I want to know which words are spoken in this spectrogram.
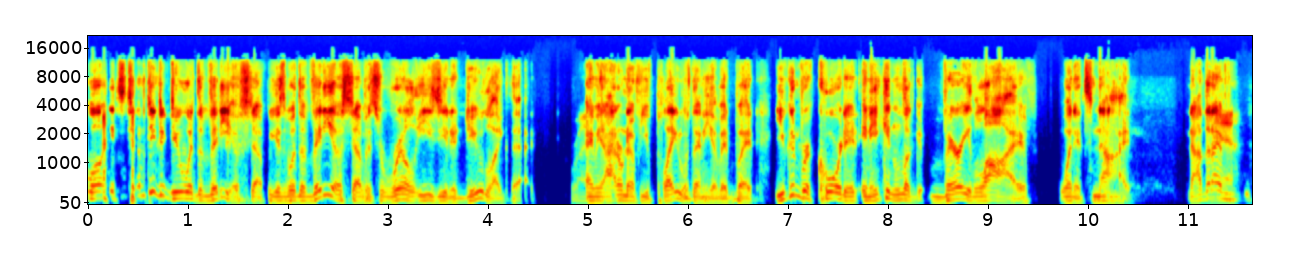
Well, it's tempting to do with the video stuff because with the video stuff, it's real easy to do like that. right I mean, I don't know if you've played with any of it, but you can record it and it can look very live when it's not. Not that Yeah. I've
